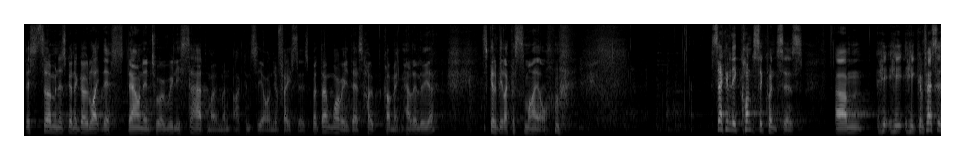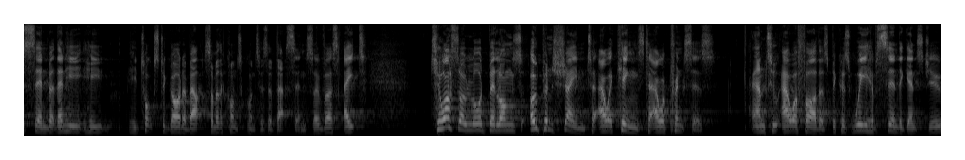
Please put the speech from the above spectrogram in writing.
This sermon is going to go like this, down into a really sad moment. I can see it on your faces, but don't worry, there's hope coming. Hallelujah. It's going to be like a smile. Secondly, consequences. Um, he, he, he confesses sin, but then he, he he talks to God about some of the consequences of that sin. So, verse 8 To us, O Lord, belongs open shame to our kings, to our princes, and to our fathers, because we have sinned against you.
